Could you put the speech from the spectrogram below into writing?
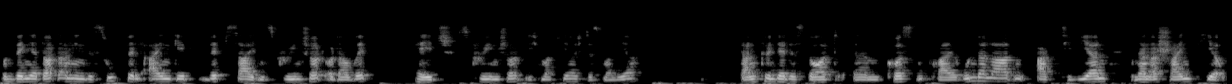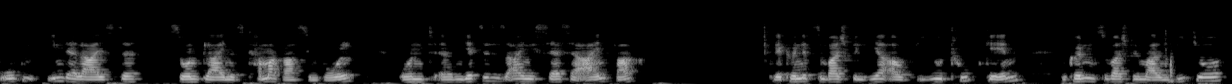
Und wenn ihr dort dann in das Suchfeld eingebt Webseiten-Screenshot oder Webpage-Screenshot, ich markiere euch das mal hier, dann könnt ihr das dort ähm, kostenfrei runterladen, aktivieren und dann erscheint hier oben in der Leiste so ein kleines Kamerasymbol. Und ähm, jetzt ist es eigentlich sehr, sehr einfach. Wir können jetzt zum Beispiel hier auf YouTube gehen und können zum Beispiel mal ein Video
